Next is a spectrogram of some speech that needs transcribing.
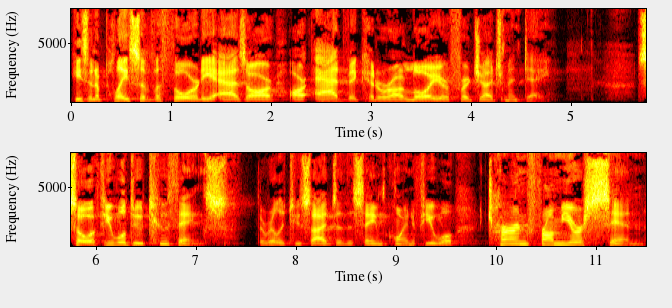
He's in a place of authority as our, our advocate or our lawyer for judgment day. So if you will do two things, they're really two sides of the same coin. If you will turn from your sin,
